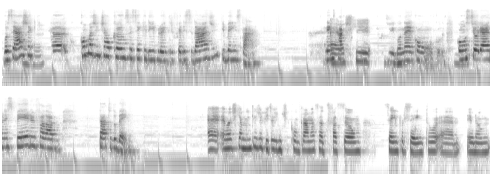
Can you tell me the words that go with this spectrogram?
Você acha uhum. que uh, como a gente alcança esse equilíbrio entre felicidade e bem-estar? Bem-estar, é, acho que digo, né? Com, com se olhar no espelho e falar, tá tudo bem. É, eu acho que é muito difícil a gente encontrar uma satisfação 100%. É, eu não,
